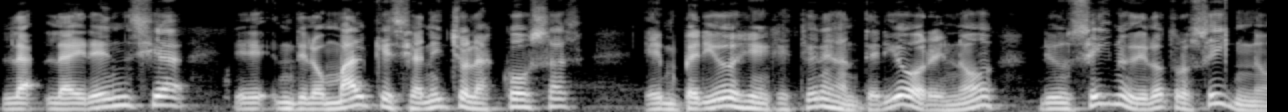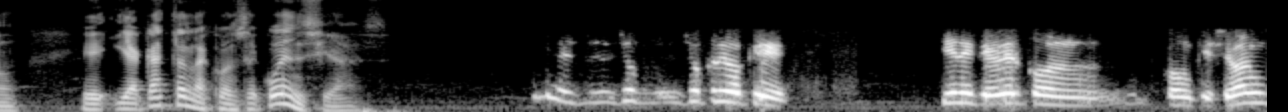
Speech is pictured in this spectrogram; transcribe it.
la, la herencia eh, de lo mal que se han hecho las cosas en periodos y en gestiones anteriores, ¿no? De un signo y del otro signo. Eh, y acá están las consecuencias. Yo, yo creo que tiene que ver con, con que se van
